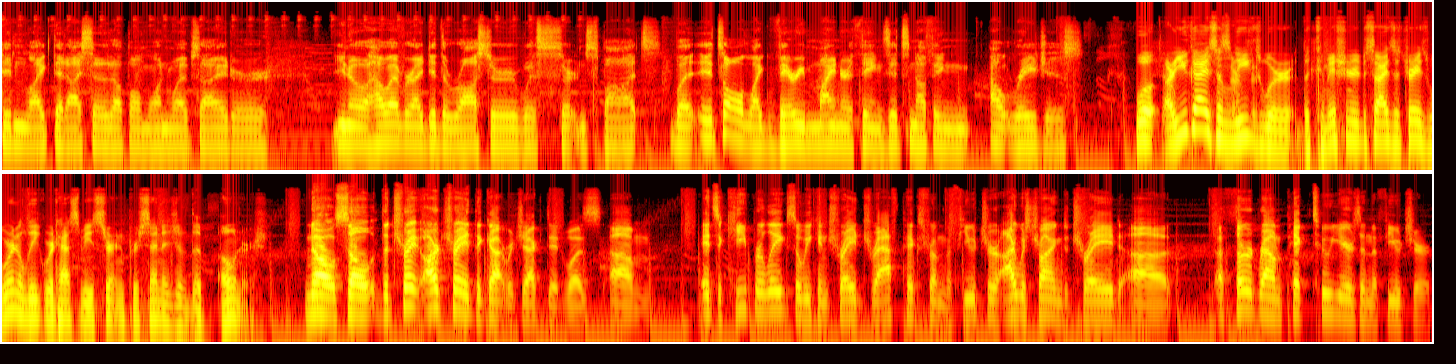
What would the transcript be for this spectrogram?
didn't like that I set it up on one website or. You know, however, I did the roster with certain spots, but it's all like very minor things. It's nothing outrageous. Well, are you guys in deserved leagues where the commissioner decides the trades? We're in a league where it has to be a certain percentage of the owners. No, so the trade, our trade that got rejected was, um, it's a keeper league, so we can trade draft picks from the future. I was trying to trade uh, a third round pick two years in the future,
